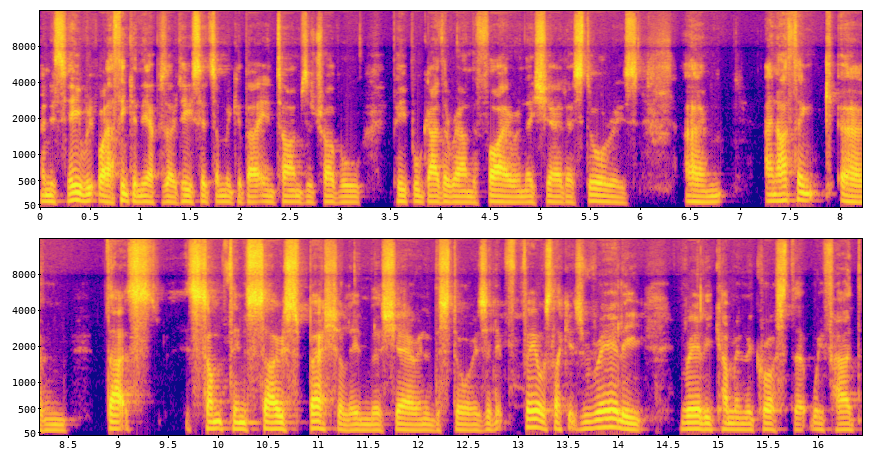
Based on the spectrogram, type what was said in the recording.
and it's, he, well, I think in the episode he said something about in times of trouble, people gather around the fire and they share their stories, um, and I think um, that's something so special in the sharing of the stories, and it feels like it's really, really coming across that we've had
